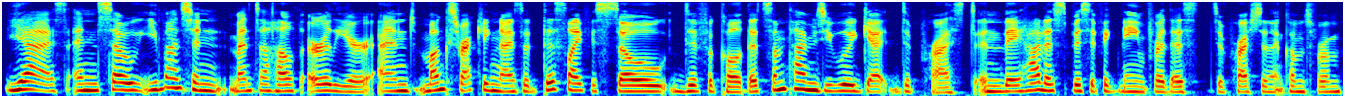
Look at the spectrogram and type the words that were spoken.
Yes. And so you mentioned mental health earlier, and monks recognize that this life is so difficult that sometimes you would get depressed. And they had a specific name for this depression that comes from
